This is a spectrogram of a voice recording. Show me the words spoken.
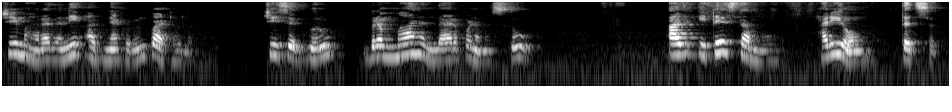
श्री महाराजांनी आज्ञा करून पाठवलं. श्री सद्गुरू ब्रह्मानंदार्पणमस्तू. आज इथेच थांबू. हरिओम. तत्सत.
